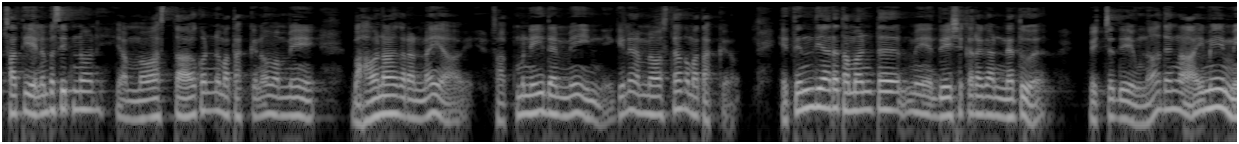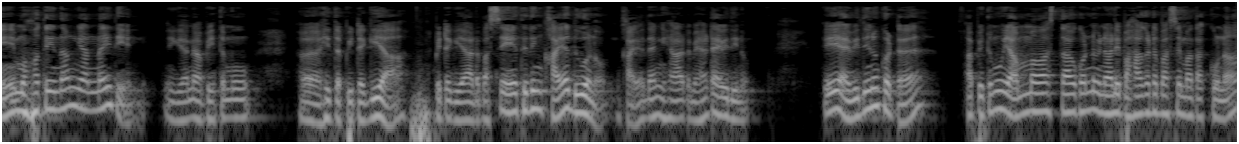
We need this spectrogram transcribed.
සතිය එළඹ සිටිනවනේ. යම් අවස්ථාවක ඔන්න මතක් වෙනවා මම මේ භාවනා කරන්නයි ආවේ. සක්මනේ දැන් මේ ඉන්නේ කියලා යම් අවස්ථාවක මතක් වෙනවා. එතෙන්දී අර Tamanට මේ ද්වේෂ කරගන්න නැතුව වෙච්ච දේ වුණා. දැන් ආයි මේ මේ මොහොතේ ඉඳන් යන්නයි තියෙන්නේ. ඒ කියන්නේ අපි හිතමු හිත පිට ගියා. පිට ගියාට පස්සේ ඒත් ඉතින් කය දුවනවා. කය දැන් එහාට මෙහාට ඇවිදිනවා. ඒ ඇවිදිනකොට අපි හිතමු යම් අවස්ථාවක ඔන්න විනාඩි 5කට පස්සේ මතක් වුණා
